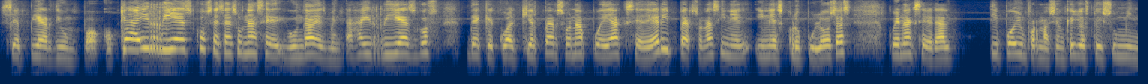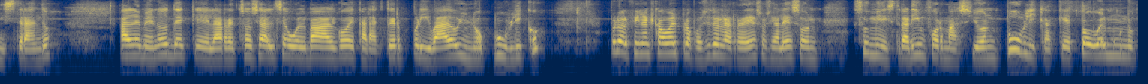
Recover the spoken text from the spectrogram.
se pierde un poco. Que hay riesgos, esa es una segunda desventaja, hay riesgos de que cualquier persona puede acceder y personas inescrupulosas pueden acceder al tipo de información que yo estoy suministrando al menos de que la red social se vuelva algo de carácter privado y no público. Pero al fin y al cabo el propósito de las redes sociales son suministrar información pública, que todo el mundo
